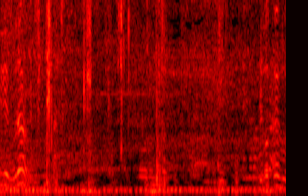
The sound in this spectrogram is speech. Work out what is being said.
আমার দিকে ঘুরাও দীপক কাকু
